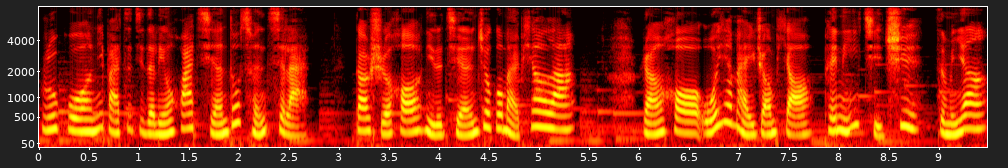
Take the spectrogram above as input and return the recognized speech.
如果你把自己的零花钱都存起来。到时候你的钱就够买票啦，然后我也买一张票陪你一起去，怎么样？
